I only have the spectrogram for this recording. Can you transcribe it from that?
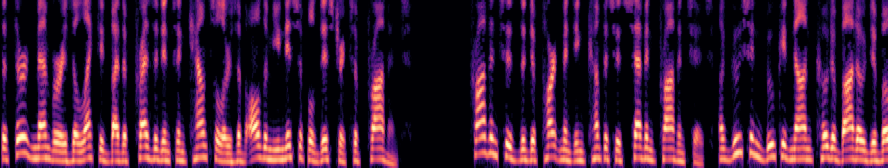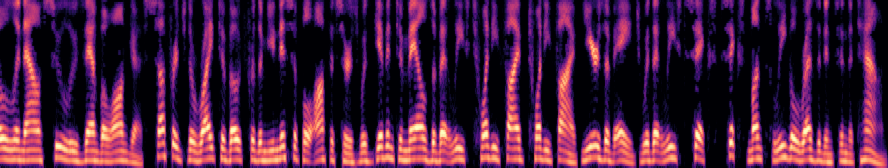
The third member is elected by the presidents and councillors of all the municipal districts of province. Provinces The department encompasses seven provinces, Agusan Bukidnon Cotabato Davao Lanao Sulu Zamboanga Suffrage The right to vote for the municipal officers was given to males of at least 25-25 years of age with at least 6, 6 months legal residence in the town.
